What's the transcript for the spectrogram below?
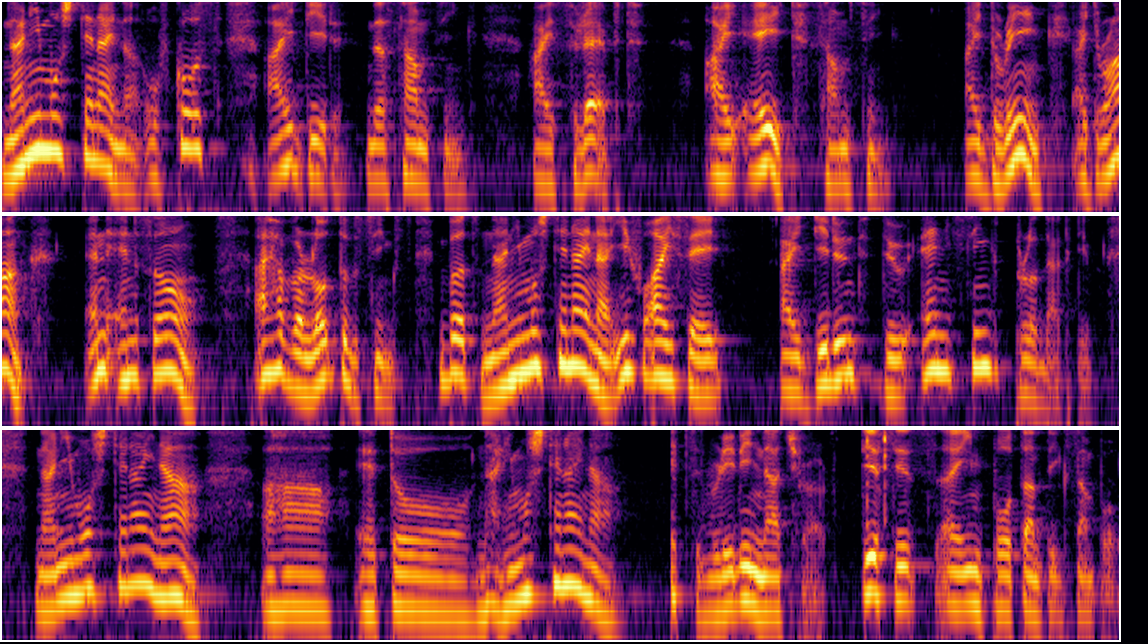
何もしてないな of course I did the something I slept I ate something I drink I drank and, and so on I have a lot of things but 何もしてないな if I say I didn't do anything productive 何もしてないなあえっと何もしてないな It's really natural This is an important example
